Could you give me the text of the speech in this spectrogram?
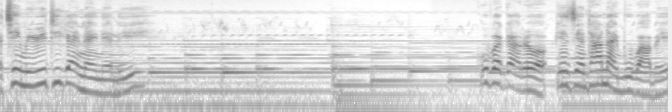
အချိန်မရွေးထိခိုက်နိုင်တယ်လေကိုယ့်ဘက်ကတော့ပြင်ဆင်ထားနိုင်ဖို့ပါပဲ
